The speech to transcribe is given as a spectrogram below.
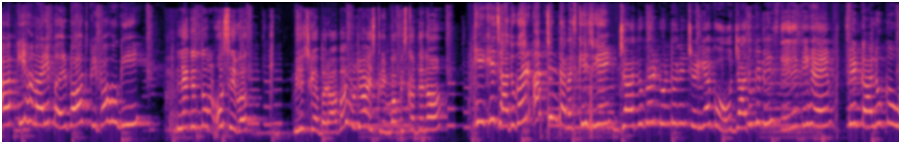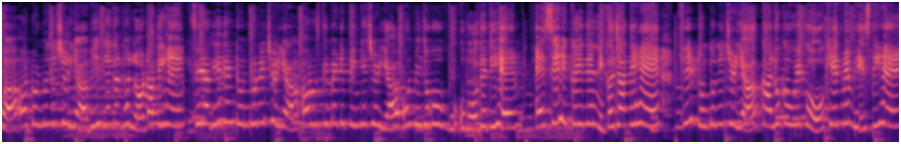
आपकी हमारे पर बहुत कृपा होगी। लेकिन तुम उसी वक्त बीज के बराबर मुझे आइसक्रीम वापस कर देना। ठीक है जादूगर आप चिंता मत कीजिए। जादूगर टुनटुनी चिड़िया को जादू के बीज दे देते हैं। फिर कालू कौआ और टुनटुनी चिड़िया बीज लेकर घर लौट आती हैं। फिर अगले दिन टुनटुनी चिड़िया और उसकी बेटी पिंकी चिड़िया उन बीजों को उबो- देती है। ऐसे ही कई दिन निकल जाते हैं। फिर टुनटुनी चिड़िया कालू कौए को खेत में भेजती है।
